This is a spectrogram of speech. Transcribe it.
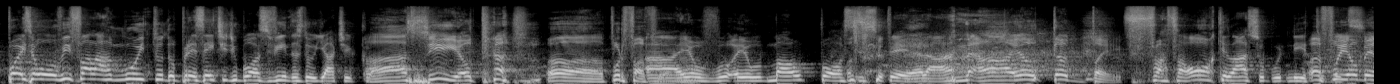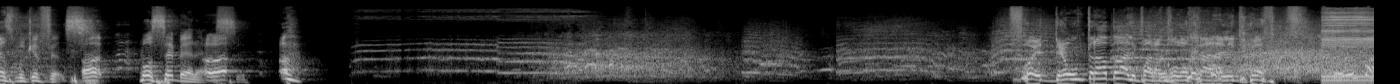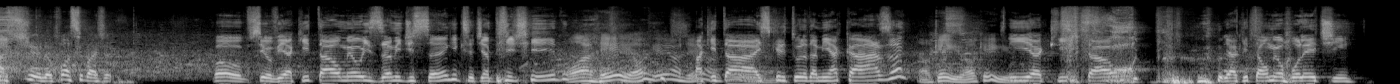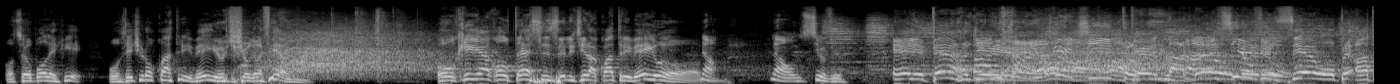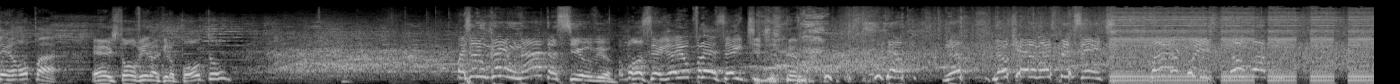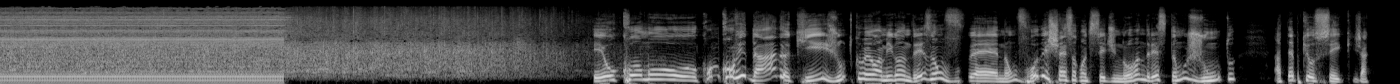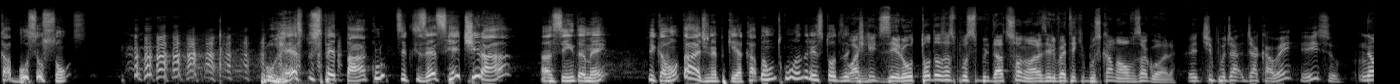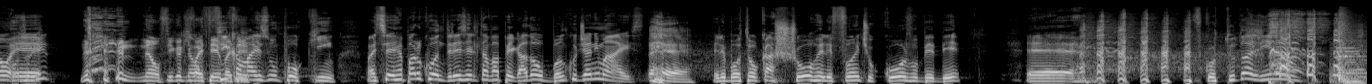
Pois eu ouvi falar muito do presente de boas-vindas do Yacht Club. Ah, sim, eu. Ah, por favor. Ah, eu vou. Eu mal posso esperar. Ah, eu também. Ó, que laço bonito. Ah, fui eu mesmo que fiz. Ah. Você merece. Foi, deu um trabalho para colocar ele dentro. Eu imagino, eu posso imaginar. Bom, Silvia, aqui tá o meu exame de sangue que você tinha pedido. Ok, ok, ok. Aqui tá a escritura da minha casa. Ok, ok. E aqui tá o. E aqui tá o meu boletim. O seu boletim, você tirou 4,5 de geografia? o que, que acontece se ele tira 4,5? Não, não, Silvio. Ele perde! Ah, não, não acredito! Opa, eu estou ouvindo aqui no ponto. Mas eu não ganho nada, Silvio. Você ganha um presente de... Não, não, não quero mais presente. Para com isso. Não, vá. Eu, como, como convidado aqui, junto com meu amigo Andrés, não, é, não vou deixar isso acontecer de novo. Andrés, estamos junto. Até porque eu sei que já acabou seus sons. Pro resto do espetáculo, se quiser se retirar assim também, fica à vontade, né? Porque acabamos com o Andrés todos aqui. Eu acho que a gente zerou todas as possibilidades sonoras. Ele vai ter que buscar novos agora. É tipo de, de Acauê? É isso? Não, Posso é- ir? não, fica que Não, vai ter. fica vai ter. mais um pouquinho. Mas você reparou que o Andrés ele tava pegado ao banco de animais. É. Ele botou o cachorro, o elefante, o corvo, o bebê. É... Ficou tudo ali, né?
